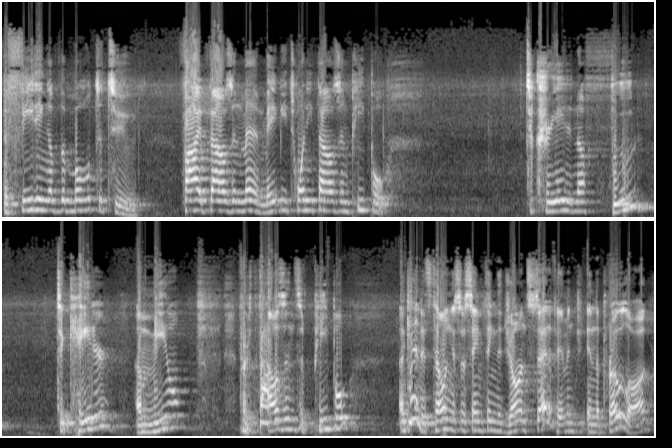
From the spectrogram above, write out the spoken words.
the feeding of the multitude 5,000 men, maybe 20,000 people to create enough food to cater a meal for thousands of people. Again, it's telling us the same thing that John said of him in, in the prologue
